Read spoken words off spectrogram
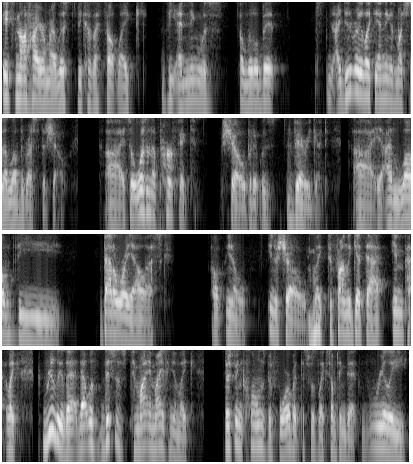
it's not higher on my list because I felt like the ending was a little bit. I didn't really like the ending as much as I love the rest of the show. Uh, so it wasn't a perfect show, but it was very good. Uh, I loved the battle royale esque, uh, you know, in a show. Mhm. Like to finally get that impact. Like really, that that was this is to my in my opinion like there's been clones before, but this was like something that really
